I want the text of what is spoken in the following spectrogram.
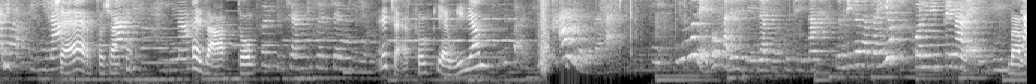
Cristina. Certo, c'è Da anche... Cristina. Esatto. Poi c'è anche per te William. E certo, chi è William? Allora ragazzi, vi volevo fare vedere la mia cucina. L'ho decorata io con i pennarelli. Vabbè,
